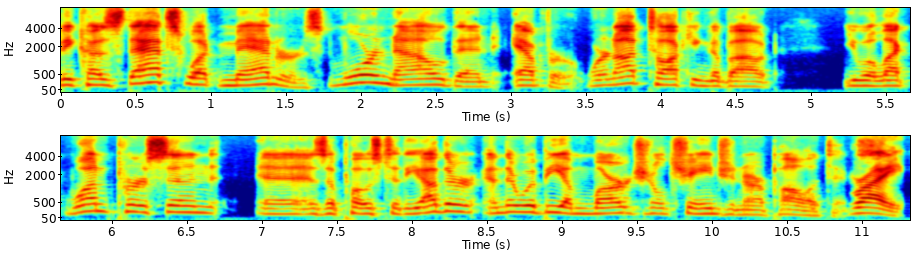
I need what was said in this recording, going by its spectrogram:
because that's what matters more now than ever. We're not talking about you elect one person as opposed to the other, and there would be a marginal change in our politics. Right.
